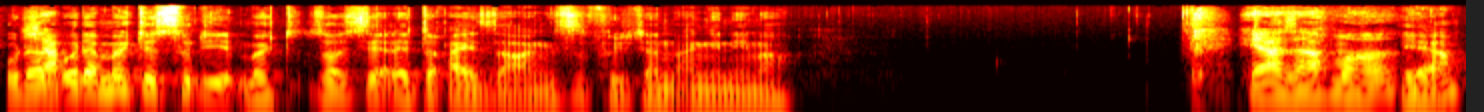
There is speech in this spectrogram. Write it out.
Oder, hab- oder möchtest du die, möcht, soll ich dir alle drei sagen? Das ist für dich dann angenehmer. Ja sag mal, Ja,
